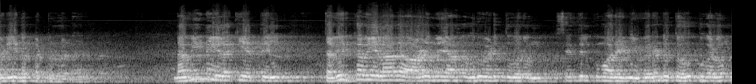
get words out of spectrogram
வெளியிடப்பட்டுள்ளன. நவீன இலக்கியத்தில் தவிர்க்கவியலாத ஆளுமையாக உருவெடுத்து வரும் செந்தில்குமாரின் இவ்விரண்டு தொகுப்புகளும்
